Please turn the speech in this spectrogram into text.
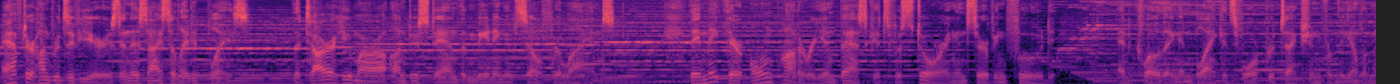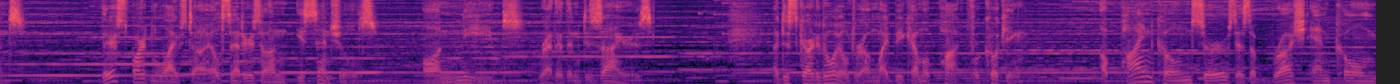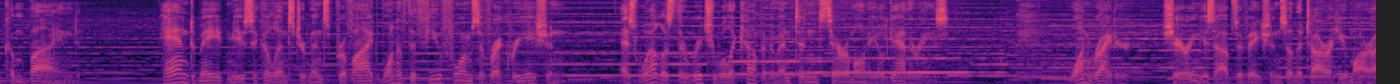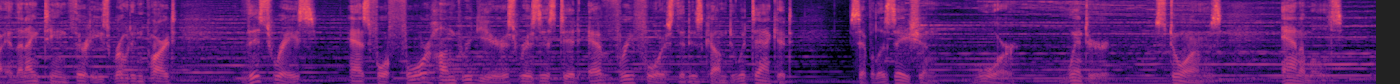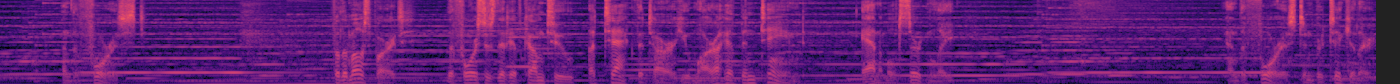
After hundreds of years in this isolated place, the Tarahumara understand the meaning of self-reliance. They make their own pottery and baskets for storing and serving food, and clothing and blankets for protection from the elements. Their Spartan lifestyle centers on essentials, on needs rather than desires. A discarded oil drum might become a pot for cooking, a pine cone serves as a brush and comb combined. Handmade musical instruments provide one of the few forms of recreation, as well as the ritual accompaniment in ceremonial gatherings. One writer, sharing his observations on the Tarahumara in the 1930s, wrote in part, this race has for 400 years resisted every force that has come to attack it. Civilization, war, winter, storms, animals, and the forest. For the most part, the forces that have come to attack the Tarahumara have been tamed, animals certainly, and the forest in particular.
